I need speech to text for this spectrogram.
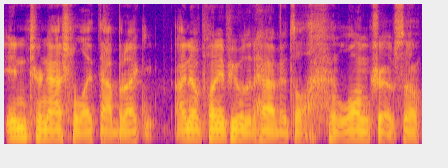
international like that, but I, I know plenty of people that have. It's a long trip. So,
